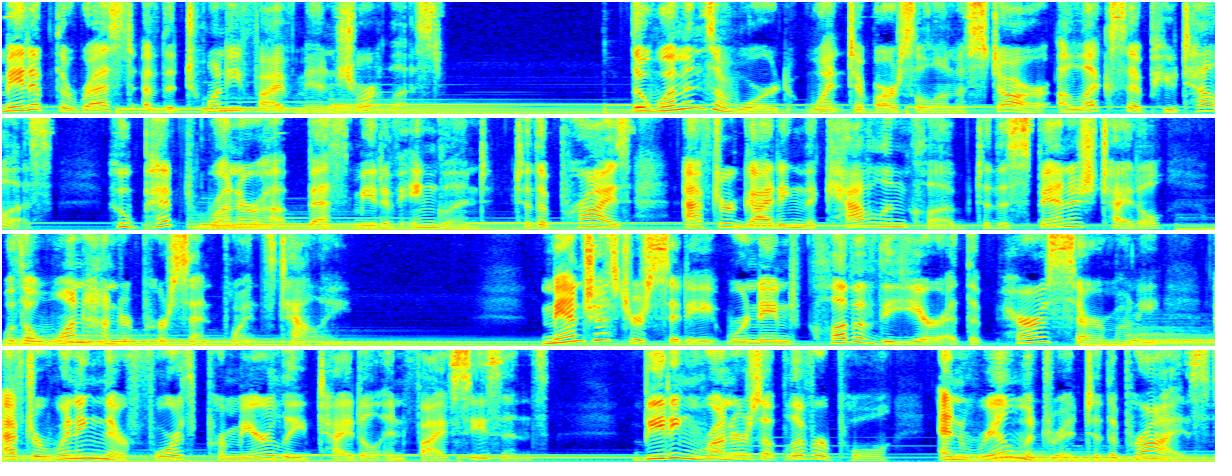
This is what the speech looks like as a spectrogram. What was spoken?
made up the rest of the 25 man shortlist. The Women's Award went to Barcelona star Alexia Putellas, who pipped runner up Beth Mead of England to the prize after guiding the Catalan club to the Spanish title with a 100% points tally. Manchester City were named Club of the Year at the Paris ceremony after winning their fourth Premier League title in five seasons, beating runners up Liverpool and Real Madrid to the prize.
